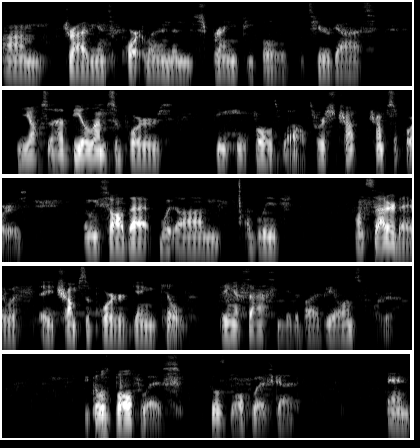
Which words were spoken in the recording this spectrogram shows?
um, driving into Portland and spraying people with tear gas. And you also have BLM supporters being hateful as well towards Trump Trump supporters. And we saw that with, um, I believe, on Saturday with a Trump supporter getting killed, being assassinated by a BLM supporter. It goes both ways. It goes both ways, guys. And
